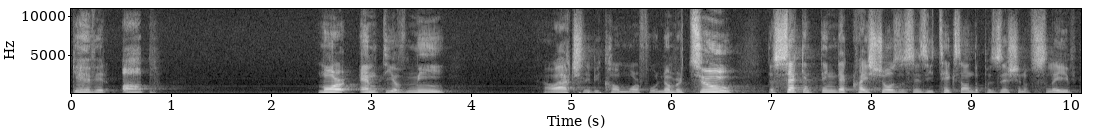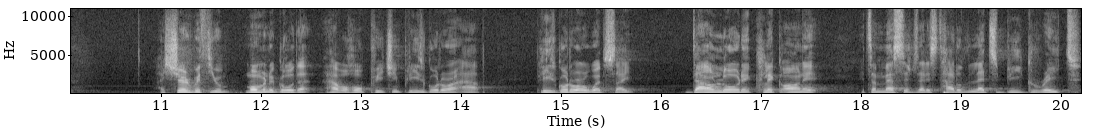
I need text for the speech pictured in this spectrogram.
Give it up. More empty of me. I'll actually become more full. Number two, the second thing that Christ shows us is he takes on the position of slave. I shared with you a moment ago that I have a whole preaching. Please go to our app. Please go to our website. Download it, click on it. It's a message that is titled Let's Be Great.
